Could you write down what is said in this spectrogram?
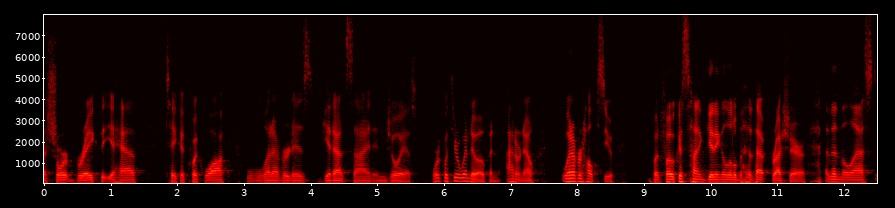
a short break that you have, take a quick walk, whatever it is, get outside, enjoy it. Work with your window open. I don't know, whatever helps you. But focus on getting a little bit of that fresh air. And then the last,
